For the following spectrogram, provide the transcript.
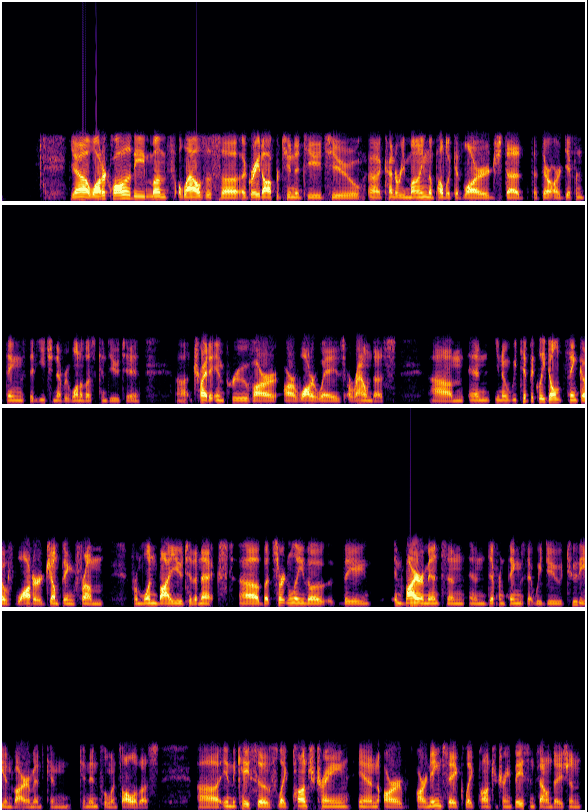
Yeah, Water Quality Month allows us a, a great opportunity to uh, kind of remind the public at large that that there are different things that each and every one of us can do to uh, try to improve our our waterways around us. Um, and you know, we typically don't think of water jumping from from one bayou to the next, uh, but certainly the the environment and, and different things that we do to the environment can can influence all of us. Uh, in the case of Lake Pontchartrain and our our namesake Lake Pontchartrain Basin Foundation,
